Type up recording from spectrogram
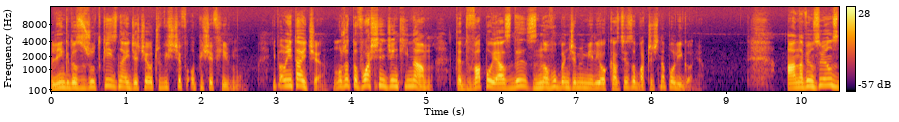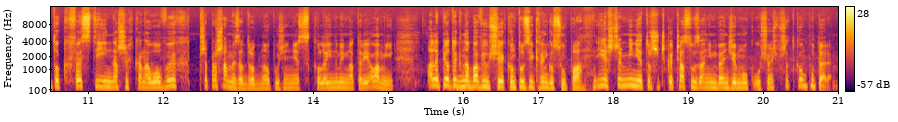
Link do zrzutki znajdziecie oczywiście w opisie filmu. I pamiętajcie, może to właśnie dzięki nam te dwa pojazdy znowu będziemy mieli okazję zobaczyć na poligonie. A nawiązując do kwestii naszych kanałowych, przepraszamy za drobne opóźnienie z kolejnymi materiałami, ale Piotrek nabawił się kontuzji kręgosłupa i jeszcze minie troszeczkę czasu, zanim będzie mógł usiąść przed komputerem.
